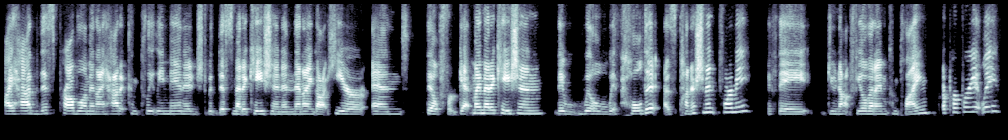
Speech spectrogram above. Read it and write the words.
I had this problem and I had it completely managed with this medication. And then I got here and they'll forget my medication. They will withhold it as punishment for me if they do not feel that I'm complying appropriately,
